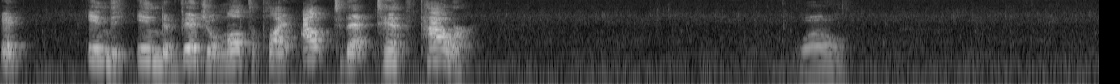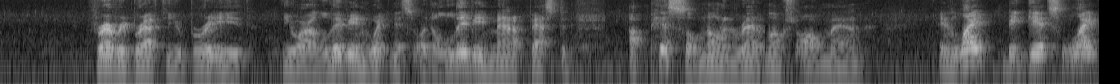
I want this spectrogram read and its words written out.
and in the individual multiply out to that tenth power. Whoa. For every breath you breathe, you are a living witness or the living manifested epistle known and read amongst all men. And light begets light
